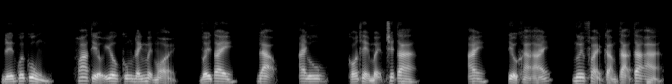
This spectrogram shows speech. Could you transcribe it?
Đến cuối cùng, hoa tiểu yêu cũng đánh mệt mỏi, với tay, đạo, ai u, có thể mệnh chết ta? Ai, tiểu khả ái, ngươi phải cảm tạ ta à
